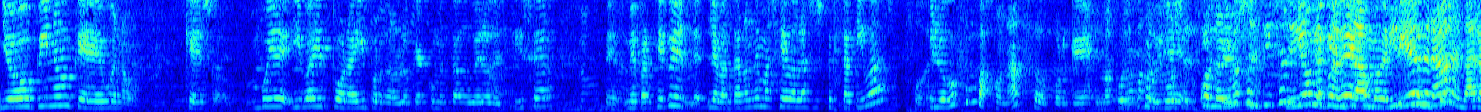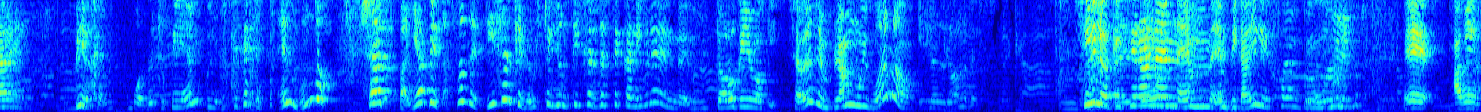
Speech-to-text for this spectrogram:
yo opino que, bueno, que eso. Voy a- iba a ir por ahí, por lo que ha comentado Vero del teaser. Me, me pareció que le- levantaron demasiado las expectativas y luego fue un bajonazo, porque... Me acuerdo cuando porque vimos el cuando teaser. vimos el teaser Sí, yo que me fue en quedé plan, como de Virgen piedra, del en plan... Carmen. Virgen, vuelve Chupien y es que que se pare el mundo. O sea, vaya pedazo de teaser, que no estoy un teaser de este calibre en, en todo lo que llevo aquí, ¿sabes? En plan muy bueno. Y lo de Londres. Sí, lo que hicieron en, en, en Piccadilly fue en Piccadilly. Eh, a ver,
